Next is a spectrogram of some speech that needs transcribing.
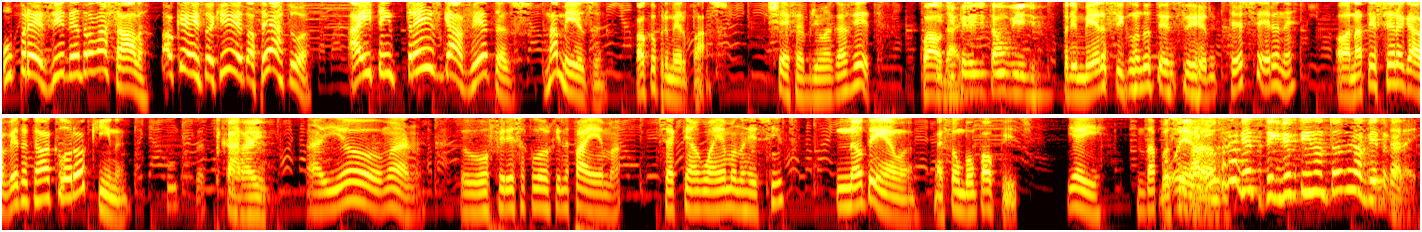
o presídio entra na sala. Ok, isso aqui, tá certo? Aí tem três gavetas na mesa. Qual que é o primeiro passo? Chefe, abriu uma gaveta. Qual Pedi pra ele das? editar um vídeo. Primeira, segunda ou terceira? Terceira, né? Ó, na terceira gaveta tem uma cloroquina. Caralho. Aí eu, mano, eu ofereço a cloroquina pra Ema. Será que tem alguma Ema no recinto? Não tem ema, mas foi um bom palpite. E aí? Não dá pra Você, outra gaveta, tem que ver o que tem em todas as gavetas, cara. Caralho.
